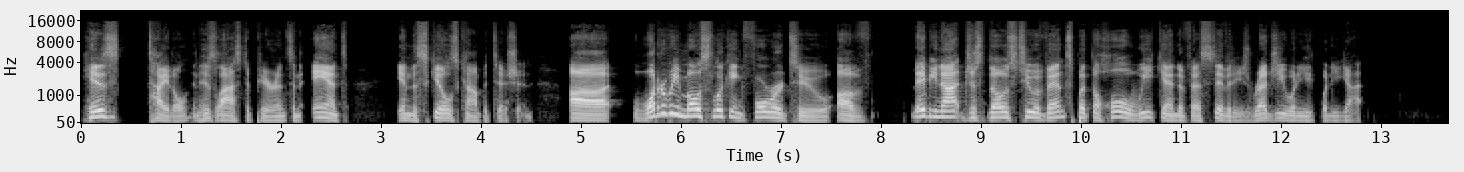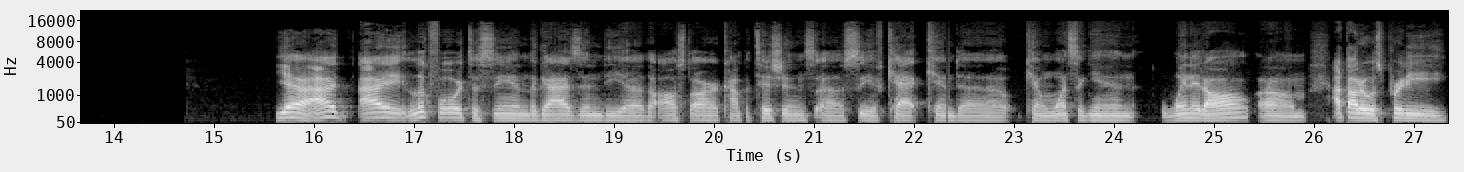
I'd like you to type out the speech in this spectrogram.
his title in his last appearance, and Ant in the skills competition. Uh, what are we most looking forward to of maybe not just those two events, but the whole weekend of festivities? Reggie, what do you what do you got? Yeah, I I look forward to seeing the guys in the uh, the All Star competitions. Uh, see if Cat can uh, can once again win it all. Um, I thought it was pretty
